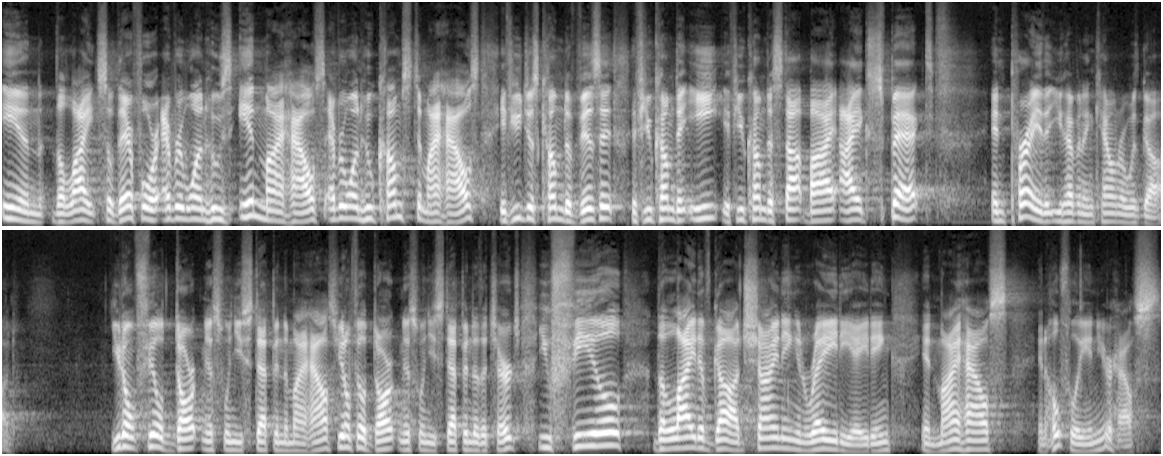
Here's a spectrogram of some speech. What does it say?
in the light. So, therefore, everyone who's in my house, everyone who comes to my house, if you just come to visit, if you come to eat, if you come to stop by, I expect and pray that you have an encounter with God. You don't feel darkness when you step into my house. You don't feel darkness when you step into the church. You feel the light of God shining and radiating in my house and hopefully in your house.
